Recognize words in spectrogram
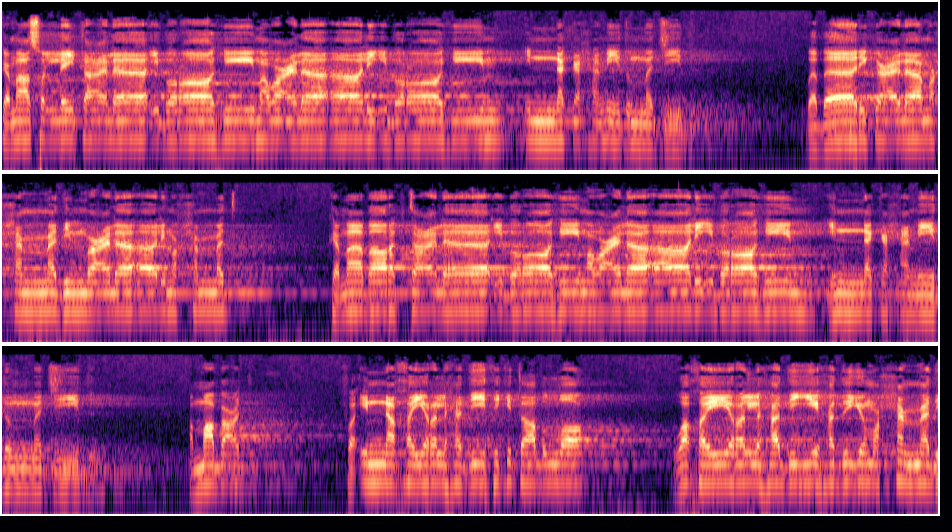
كما صليت على إبراهيم وعلى آل إبراهيم إنك حميد مجيد. وبارك على محمد وعلى آل محمد كما باركت على إبراهيم وعلى آل إبراهيم إنك حميد مجيد. أما بعد فإن خير الحديث كتاب الله. وخير الهدي هدي محمد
